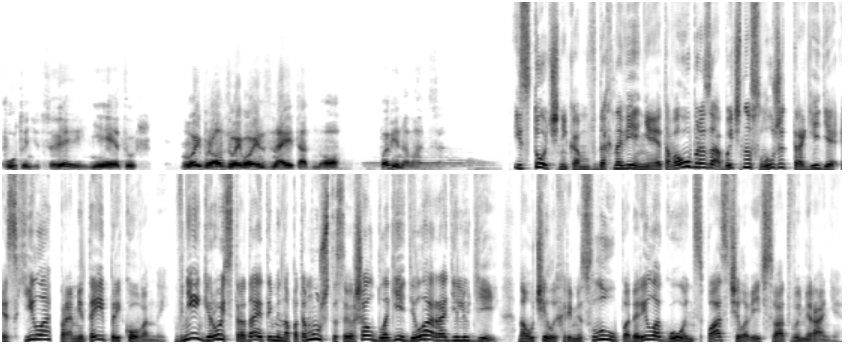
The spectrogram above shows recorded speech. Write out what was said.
путаница? Эй, нет уж. Мой бронзовый воин знает одно — повиноваться. Источником вдохновения этого образа обычно служит трагедия Эсхила «Прометей прикованный». В ней герой страдает именно потому, что совершал благие дела ради людей, научил их ремеслу, подарил огонь, спас человечество от вымирания.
